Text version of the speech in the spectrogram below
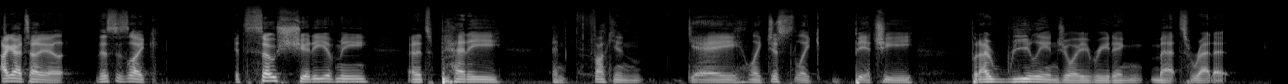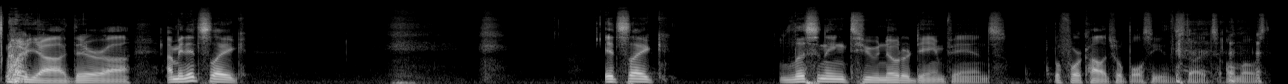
i gotta tell you this is like it's so shitty of me and it's petty and fucking gay like just like bitchy but i really enjoy reading mets reddit Oh yeah, they're uh I mean it's like it's like listening to Notre Dame fans before college football season starts almost.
